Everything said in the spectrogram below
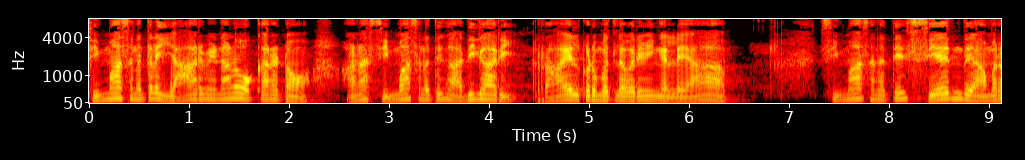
சிம்மாசனத்தில் யார் வேணாலும் உட்காரட்டும். ஆனால் சிம்மாசனத்துக்கு அதிகாரி ராயல் குடும்பத்தில் வருவீங்க இல்லையா? சிம்மாசனத்தில் சேர்ந்து அமர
